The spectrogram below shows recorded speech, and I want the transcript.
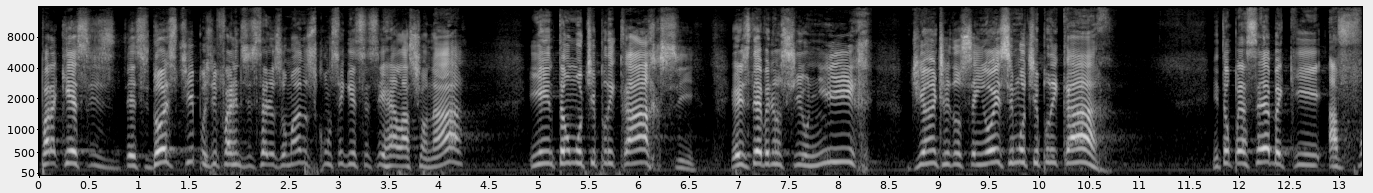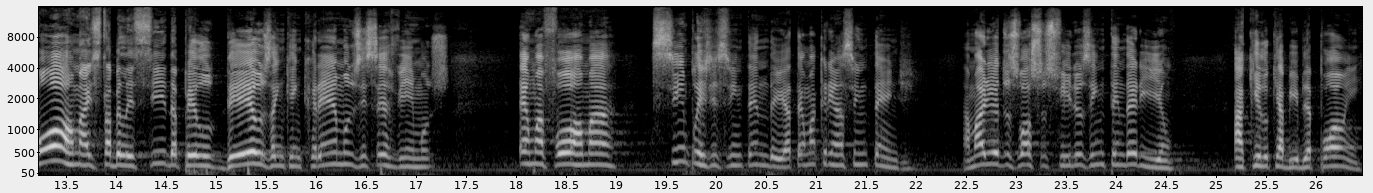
Para que esses, esses dois tipos diferentes de seres humanos conseguissem se relacionar e então multiplicar-se. Eles deveriam se unir diante do Senhor e se multiplicar. Então perceba que a forma estabelecida pelo Deus em quem cremos e servimos é uma forma simples de se entender, até uma criança entende. A maioria dos vossos filhos entenderiam aquilo que a Bíblia põe.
